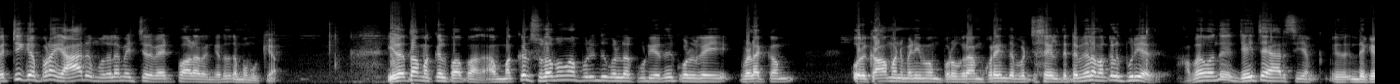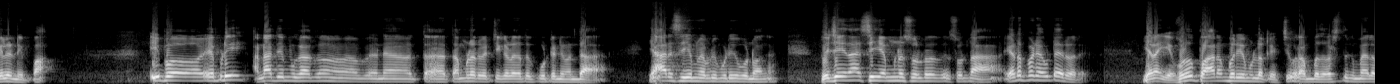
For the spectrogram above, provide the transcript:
வெற்றிக்கு அப்புறம் யார் முதலமைச்சர் வேட்பாளருங்கிறது ரொம்ப முக்கியம். இதை தான் மக்கள் பார்ப்பாங்க. மக்கள் சுலபமாக புரிந்து கொள்ளக்கூடியது கொள்கை விளக்கம் ஒரு காமன் மினிமம் ப்ரோக்ராம் குறைந்தபட்ச செயல் திட்டம் இதெல்லாம் மக்களுக்கு புரியாது. அவன் வந்து ஜெயிச்ச யார் சிஎம் இந்த கையில் நிற்பான் இப்போ எப்படி? அதிமுகவுக்கும் த தமிழர் வெற்றி கழகத்து கூட்டணி வந்தால் யார் சிஎம்னு எப்படி முடிவு பண்ணுவாங்க? விஜய் தான் சிஎம்னு சொல்கிறது சொன்னால் எடப்பாடி அவுட் ஆயிடுவார் ஏன்னா எவ்வளோ பாரம்பரியம் உள்ள கட்சி ஒரு ஐம்பது வருஷத்துக்கு மேலே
